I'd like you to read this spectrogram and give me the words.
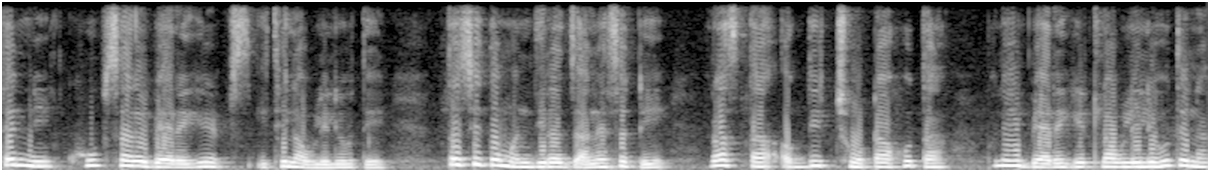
त्यांनी खूप सारे बॅरिगेट्स इथे लावलेले होते. तसे तर मंदिरात जाण्यासाठी रस्ता अगदी छोटा होता पण हे बॅरिगेट लावलेले होते ना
